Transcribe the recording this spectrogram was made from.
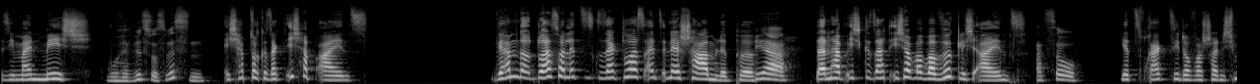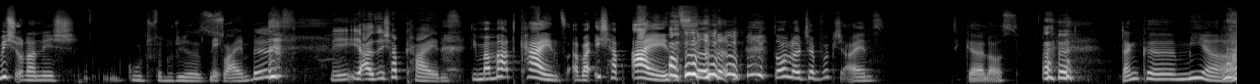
Sie meint mich. Woher willst du das wissen? Ich habe doch gesagt, ich habe eins. Wir haben doch, du hast doch letztens gesagt, du hast eins in der Schamlippe. Ja. Dann habe ich gesagt, ich habe aber wirklich eins. Ach so. Jetzt fragt sie doch wahrscheinlich mich oder nicht. Gut, wenn du dir das so einbildest. Nee, ja, also ich habe keins. Die Mama hat keins, aber ich habe eins. doch, Leute, ich habe wirklich eins. Sieht geil aus. Danke, Mia.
